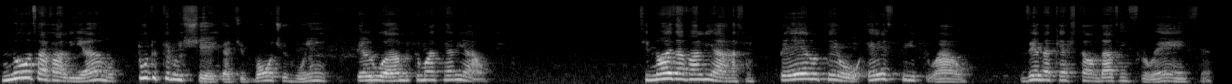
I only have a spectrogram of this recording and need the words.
Nos avaliamos tudo que nos chega de bom ou de ruim pelo âmbito material. Se nós avaliássemos pelo teor espiritual, vendo a questão das influências,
